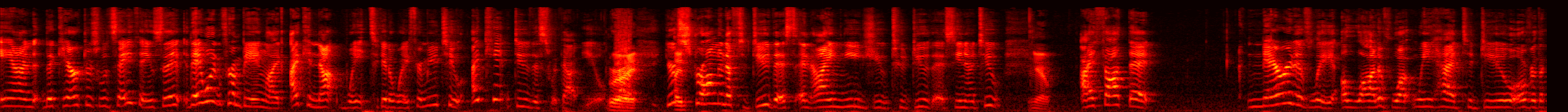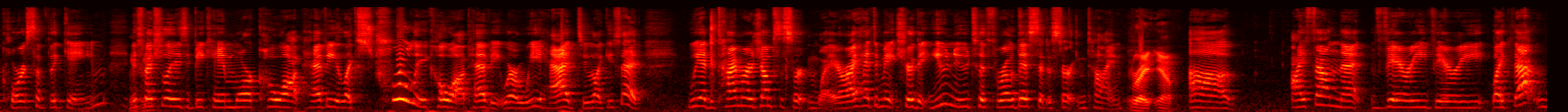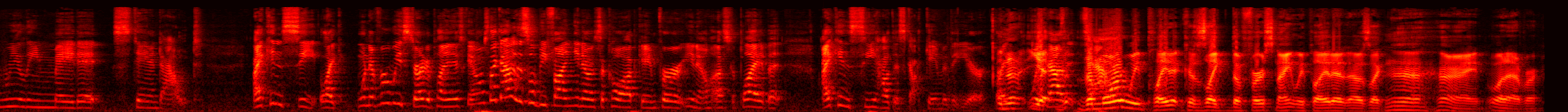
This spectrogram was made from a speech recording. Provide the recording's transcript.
and the characters would say things. They, they went from being like, I cannot wait to get away from you to, I can't do this without you. Right. You're I- strong enough to do this, and I need you to do this. You know, to, Yeah. I thought that narratively, a lot of what we had to do over the course of the game, Mm-hmm. especially as it became more co op heavy, like truly co op heavy, where we had to, like you said, we had to time our jumps a certain way, or I had to make sure that you knew to throw this at a certain time Right. Yeah. uh, I found that very, very like that really made it stand out. I can see like whenever we started playing this game, I was like, "Oh, this will be fun." You know, it's a co-op game for you know us to play, but I can see how this got game of the year. Like, No, no, yeah, the, the more we played it, because like the first night we played it, I was like, eh, all right, whatever.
